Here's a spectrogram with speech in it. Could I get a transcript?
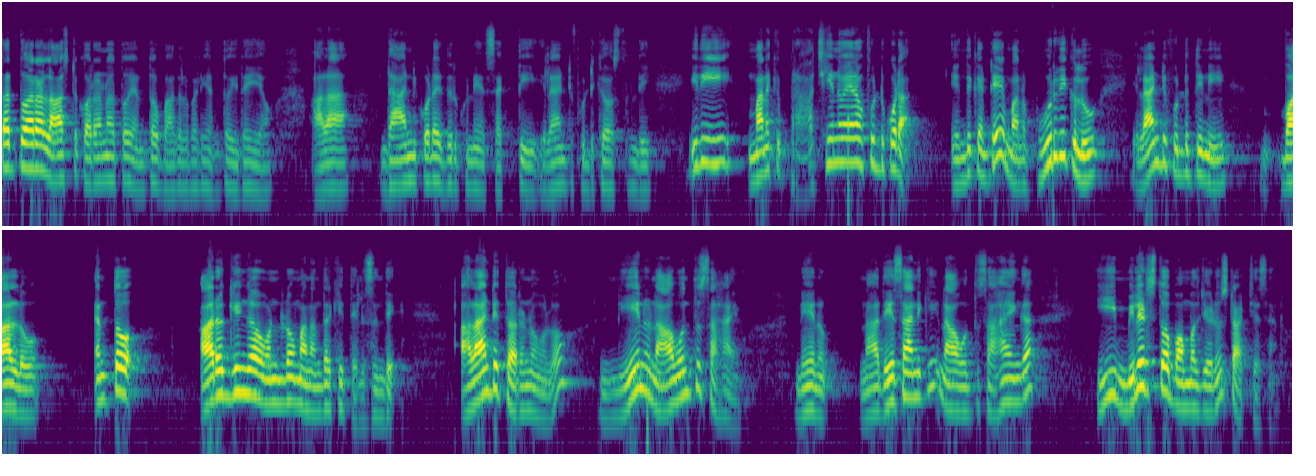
తద్వారా లాస్ట్ కరోనాతో ఎంతో బాధలు పడి ఎంతో ఇదయ్యాం. అలా దాన్ని కూడా ఎదుర్కొనే శక్తి ఇలాంటి ఫుడ్కే వస్తుంది. ఇది మనకి ప్రాచీనమైన ఫుడ్ కూడా. ఎందుకంటే మన పూర్వీకులు ఇలాంటి ఫుడ్ తిని వాళ్ళు ఎంతో ఆరోగ్యంగా ఉండడం మనందరికీ తెలిసిందే. అలాంటి తరుణంలో నేను నా వంతు సహాయం నేను నా దేశానికి నా వంతు సహాయంగా ఈ మిలెట్స్తో బొమ్మలు చేయడం స్టార్ట్ చేశాను.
